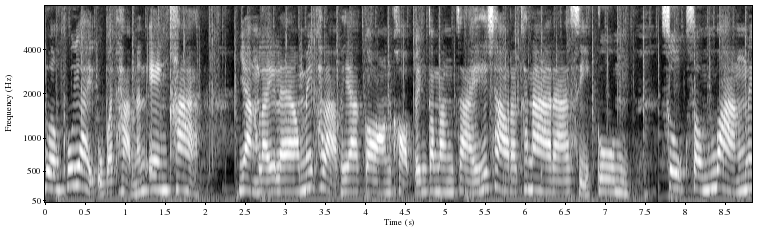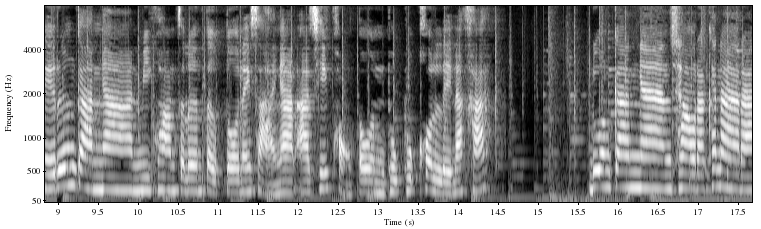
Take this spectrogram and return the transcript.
ดวงผู้ใหญ่อุปถัมภ์นั่นเองค่ะอย่างไรแล้วไม่ขลาพยากรณ์ขอเป็นกำลังใจให้ชาวลัคนาราศีกุม สุขสมหวังในเรื่องการงาน มีความเจริญเติบโตในสายงานอาชีพของตนทุกๆ คนเลยนะคะ ดวงการงานชาวลัคนารา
